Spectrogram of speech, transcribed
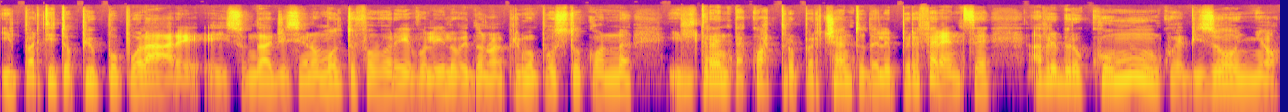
il partito più popolare e i sondaggi siano molto favorevoli, lo vedono al primo posto con il 34% delle preferenze, avrebbero comunque bisogno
